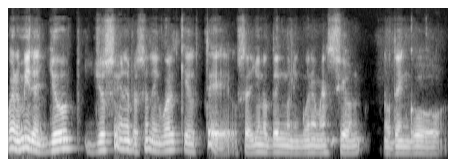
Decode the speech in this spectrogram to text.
Bueno, mire, yo, yo soy una persona igual que usted, o sea, yo no tengo ninguna mansión, no tengo,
